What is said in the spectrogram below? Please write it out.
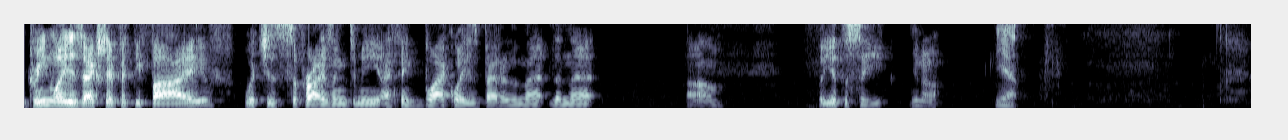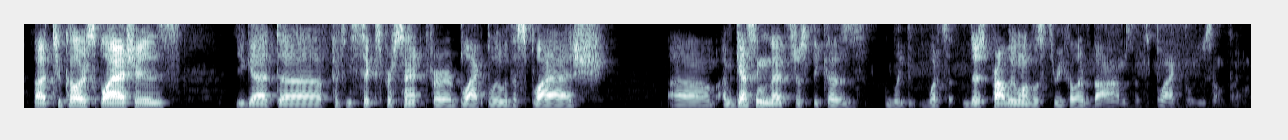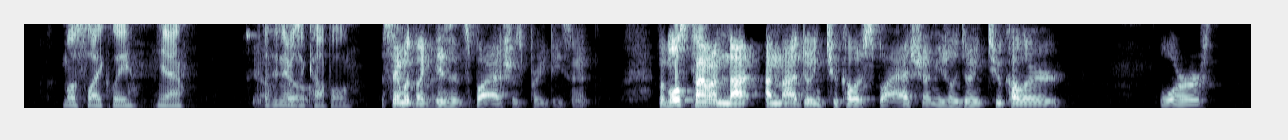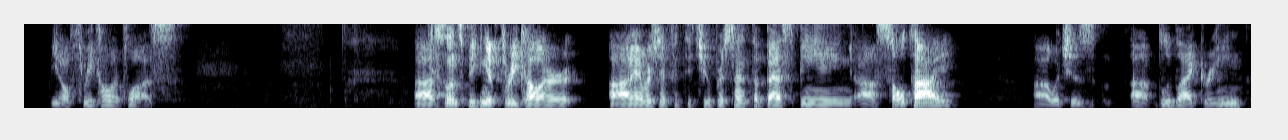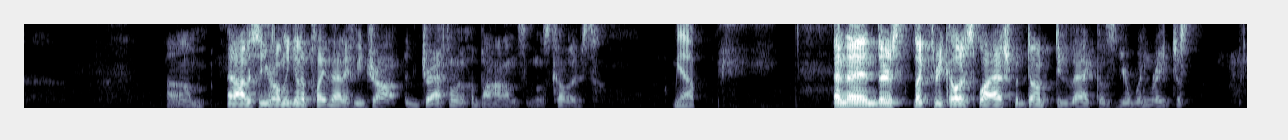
green white is actually a fifty five, which is surprising to me. I think black white is better than that than that. Um, but you have to see, you know. Yeah. Uh, two color splashes. You got uh, 56% for black blue with a splash. Um, I'm guessing that's just because like what's there's probably one of those three color bombs that's black blue something. Most likely, yeah. you know, I think there was a couple. Same with like is it splash is pretty decent. But most of the time I'm not I'm not doing two color splash. I'm usually doing two color or you know three color plus. Uh, So then speaking of three color, on average at 52%, the best being uh, Sultai, uh, which is uh, blue, black, green. Um, and obviously you're only going to play that if you draw draft one of the bombs in those colors. Yep. And then there's like three color splash, but don't do that because your win rate just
